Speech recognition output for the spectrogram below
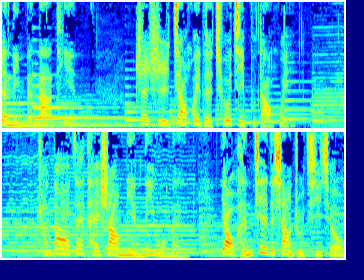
圣灵的那天，正是教会的秋季布道会。传道在台上勉励我们，要恒切地向主祈求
